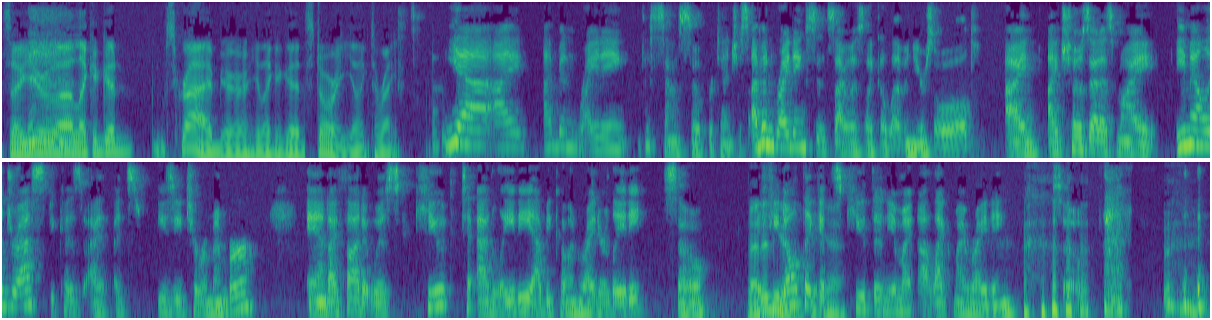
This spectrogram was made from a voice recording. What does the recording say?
so, you uh, like a good scribe. You're, you like a good story. You like to write. Yeah, I I've been writing. This sounds so pretentious. I've been writing since I was like 11 years old. I I chose that as my email address because I, it's easy to remember, and I thought it was cute to add lady Abby Cohen writer lady. So That if you good. don't think it's cute, then you might not like my writing. So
